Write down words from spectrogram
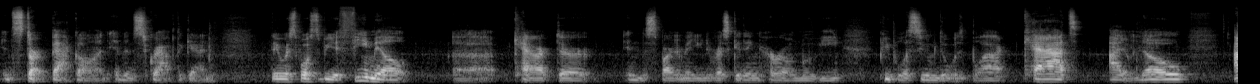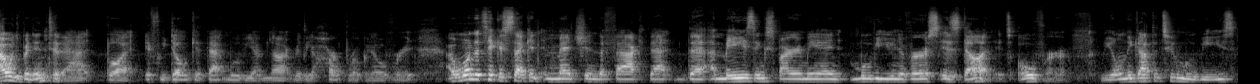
and start back on and then scrapped again? They were supposed to be a female uh, character in the Spider-Man universe getting her own movie. People assumed it was Black Cat. I don't know. I would have been into that, but if we don't get that movie, I'm not really heartbroken over it. I want to take a second and mention the fact that the Amazing Spider-Man movie universe is done. It's over. We only got the two movies.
